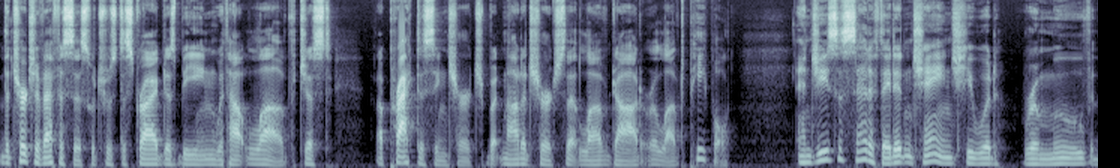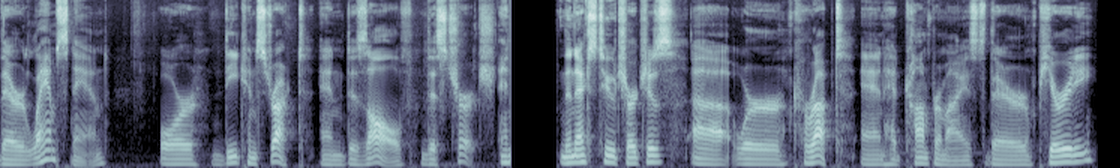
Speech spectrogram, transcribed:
the church of Ephesus, which was described as being without love, just a practicing church, but not a church that loved God or loved people. And Jesus said if they didn't change, he would remove their lampstand or deconstruct and dissolve this church. And the next two churches uh, were corrupt and had compromised their purity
